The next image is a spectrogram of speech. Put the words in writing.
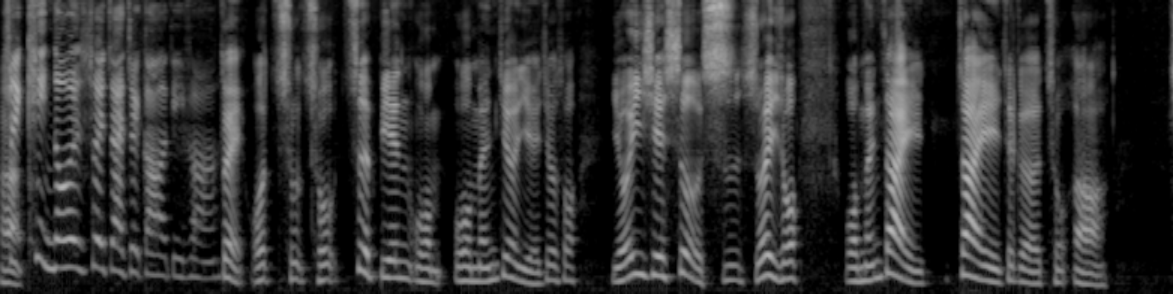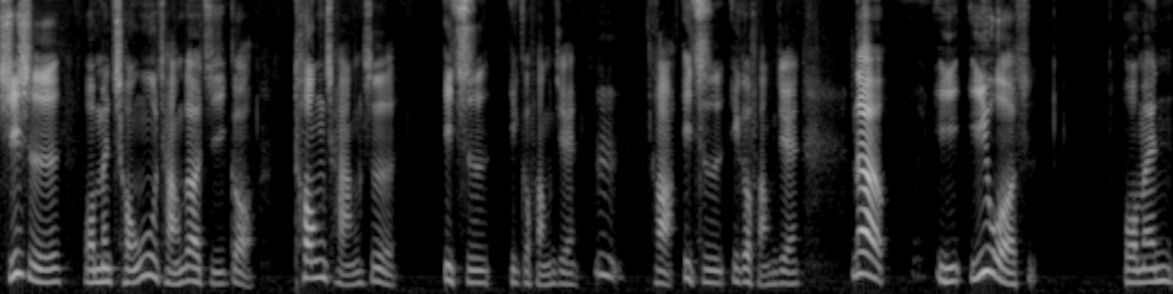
所以 king 都会睡在最高的地方。对我从从这边，我我们就也就是说有一些设施，所以说我们在在这个从啊，其实我们宠物长照机构通常是。一只一个房间，嗯，啊，一只一个房间。那以以我是，我们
